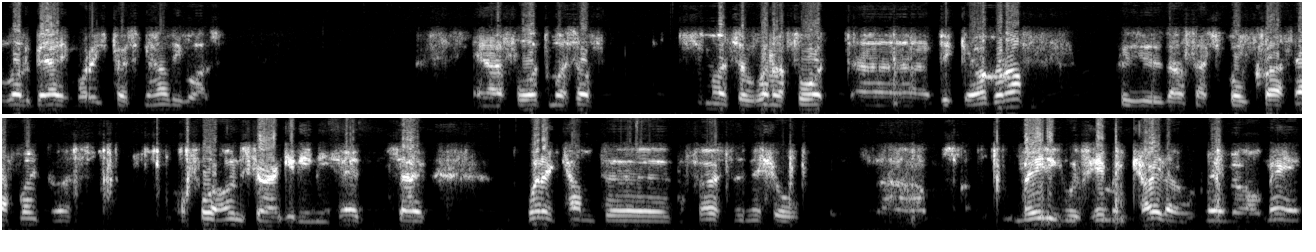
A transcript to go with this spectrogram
a lot about him, what his personality was. And I thought to myself, similar to when I fought uh, Victor Oganov, because he was such a world-class athlete, I I thought I'm just going to get in his head. So when it come to the first initial um, meeting with him and Khoder, with me and my old man,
